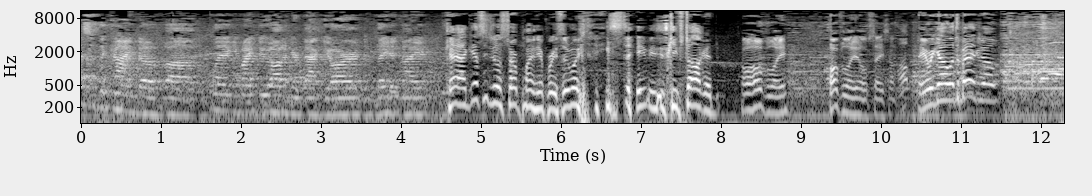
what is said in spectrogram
And this is the kind of uh, playing you might do out in your backyard late at night. Okay, I guess he's going to start playing here pretty soon. What do you think, Steve? He just keeps talking. Well, hopefully. Hopefully he'll say something. Here we go with the banjo.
